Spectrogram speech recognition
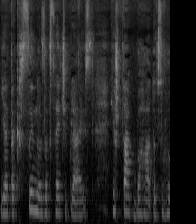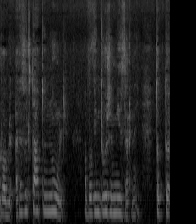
я так сильно за все чіпляюсь, я ж так багато всього роблю, а результату нуль. Або він дуже мізерний. Тобто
